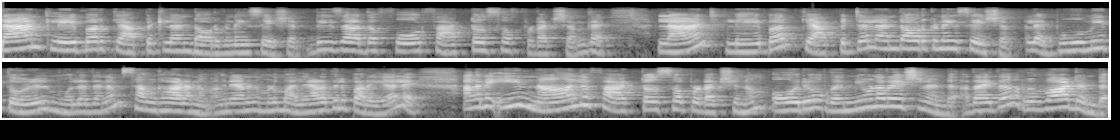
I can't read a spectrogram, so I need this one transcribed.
Land labour capital and organisation these are the four factors of production അല്ലേ land labour capital and organisation അല്ലേ ഭൂമി തൊഴിൽ മൂലധനം സംഘാടനം. അങ്ങനെയാണ് നമ്മൾ മലയാളത്തിൽ പറയുക അല്ലേ അങ്ങനെ ഈ നാല് ഫാക്ടേഴ്സ് ഓഫ് പ്രൊഡക്ഷനും ഓരോ റെമ്യൂണറേഷൻ ഉണ്ട്. അതായത് റിവാർഡ് ഉണ്ട്.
